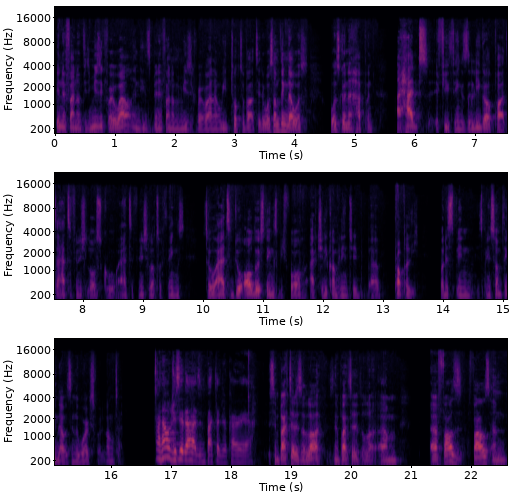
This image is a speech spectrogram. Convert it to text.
been a fan of his music for a while, and he's been a fan of my music for a while, and we talked about it. It was something that was, was going to happen. I had a few things, the legal part, I had to finish law school, I had to finish lots of things. So I had to do all those things before actually coming into it uh, properly. But it's been, it's been something that was in the works for a long time. And how would you say that has impacted your career? It's impacted us a lot. It's impacted a lot. Um, uh, Falz, Falz and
